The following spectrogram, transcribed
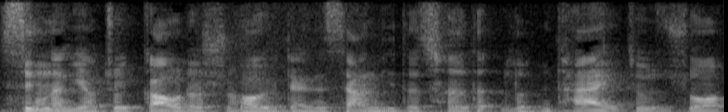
性能要最高的时候，有点像你的车的轮胎，就是说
